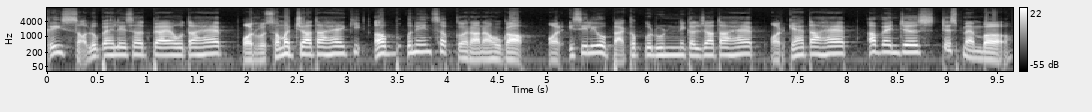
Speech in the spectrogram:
कई सालों पहले इस पे आया होता है, और वो समझ जाता है कि अब उन्हें इन सबको हराना होगा। और इसीलिए वो बैकअप को ढूँढने निकल जाता है और कहता है अवेंजर्स डिसमेंबर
